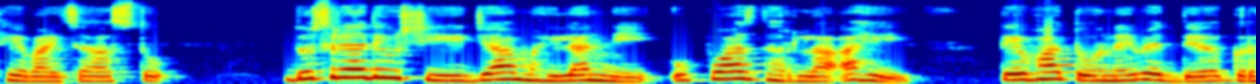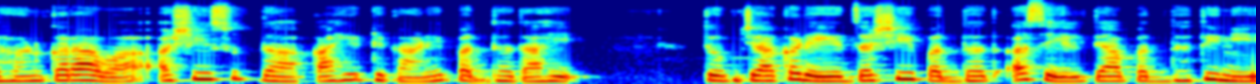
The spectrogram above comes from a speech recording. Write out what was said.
ठेवायचा असतो. दुसऱ्या दिवशी ज्या महिलांनी उपवास धरला आहे तेव्हा तो नैवेद्य ग्रहण करावा अशी सुद्धा काही ठिकाणी पद्धत आहे. तुमच्याकडे जशी पद्धत असेल त्या पद्धतीने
